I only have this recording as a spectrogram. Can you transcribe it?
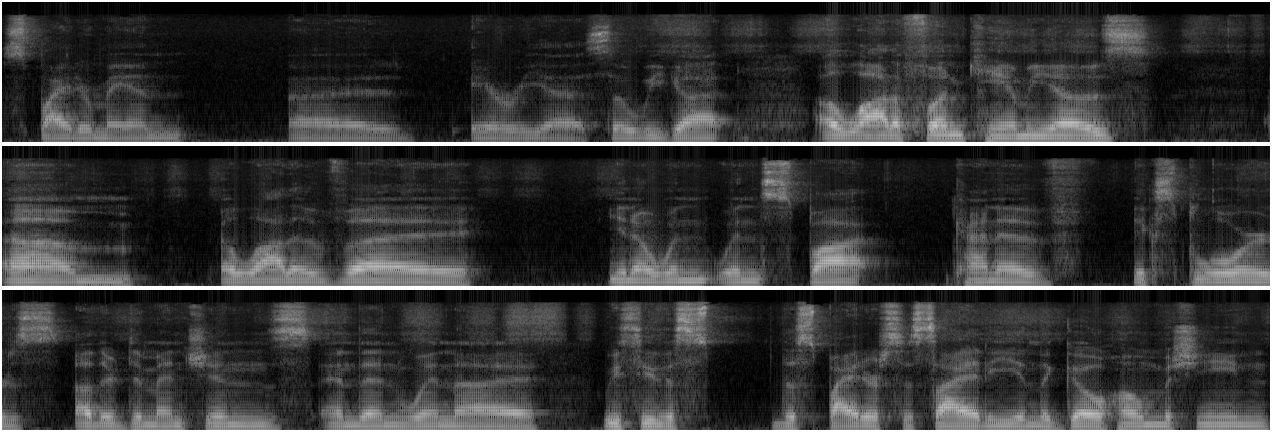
spider-man uh area. So we got a lot of fun cameos um a lot of uh you know when when spot kind of explores other dimensions and then when uh we see the the spider society and the go home machine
